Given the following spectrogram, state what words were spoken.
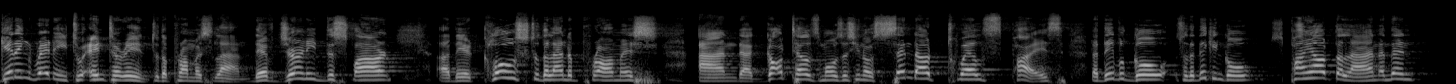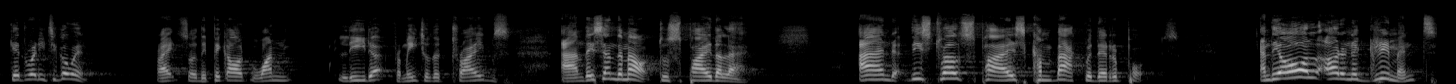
getting ready to enter into the promised land. They've journeyed this far, uh, they're close to the land of promise. And uh, God tells Moses, you know, send out 12 spies that they will go so that they can go spy out the land and then get ready to go in. Right? So they pick out one leader from each of the tribes and they send them out to spy the land. And these 12 spies come back with their reports. And they all are in agreement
